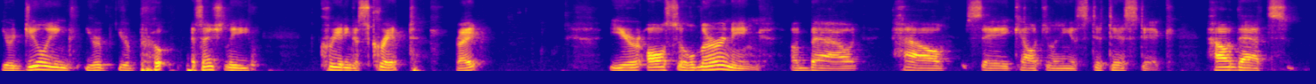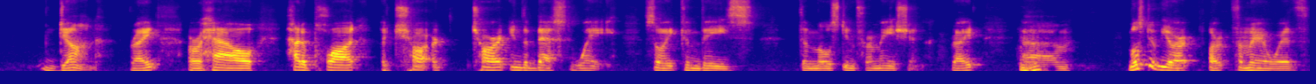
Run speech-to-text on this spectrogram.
you're doing you're you're pro- essentially creating a script right? You're also learning about how say calculating a statistic how that's done right? Or how how to plot a chart chart in the best way so it conveys the most information right? Mm-hmm. um, most of you are, are familiar with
